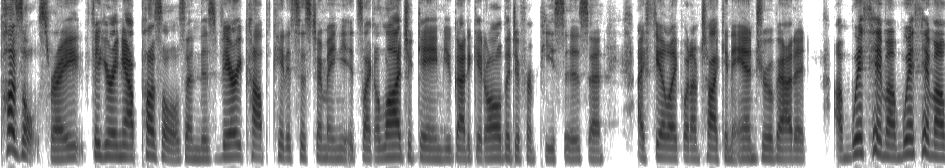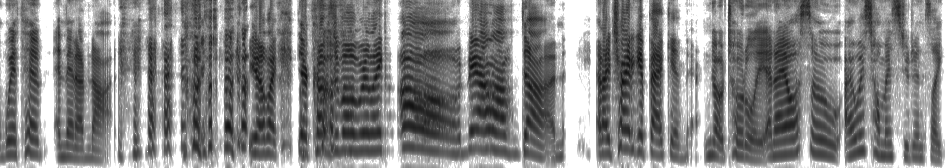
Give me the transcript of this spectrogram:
puzzles, right? Figuring out puzzles and this very complicated system. And it's like a logic game. You got to get all the different pieces. And I feel like when I'm talking to Andrew about it, I'm with him, I'm with him, I'm with him, and then I'm not. you know, like there comes a moment where like, oh, now I'm done and I try to get back in there. No, totally. And I also I always tell my students like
